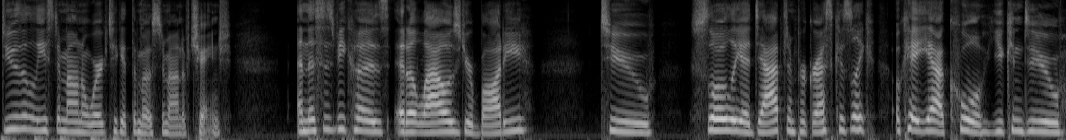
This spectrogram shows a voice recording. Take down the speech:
do the least amount of work to get the most amount of change. And this is because it allows your body to slowly adapt and progress cuz like okay, yeah, cool. You can do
